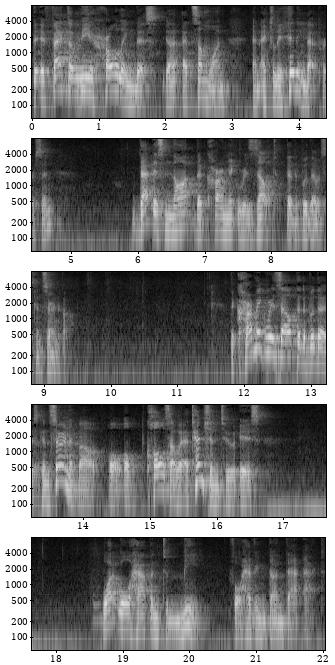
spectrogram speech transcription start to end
The effect of me hurling this yeah, at someone and actually hitting that person, that is not the karmic result that the Buddha was concerned about. The karmic result that the Buddha is concerned about or, or calls our attention to is what will happen to me for having done that act?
